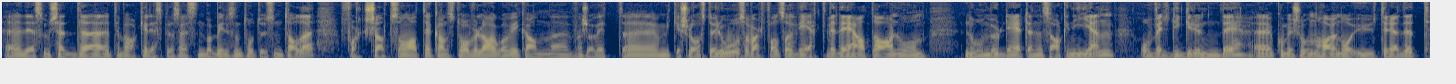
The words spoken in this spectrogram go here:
det som skjedde tilbake i rettsprosessen på begynnelsen av 2000-tallet, fortsatt sånn at det kan stå over lag og vi kan for så vidt, om ikke slå oss til ro, så i hvert fall så vet vi det, at da har noen, noen vurdert denne saken igjen, og veldig grundig. Kommisjonen har jo nå utredet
